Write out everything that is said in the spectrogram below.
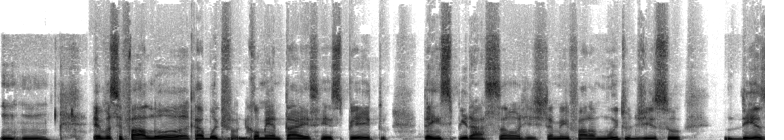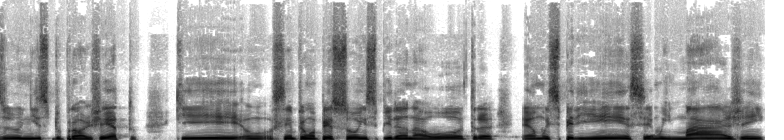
Uhum. É, você falou, acabou de comentar a esse respeito da inspiração, a gente também fala muito disso desde o início do projeto, que sempre uma pessoa inspirando a outra, é uma experiência, uma imagem,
